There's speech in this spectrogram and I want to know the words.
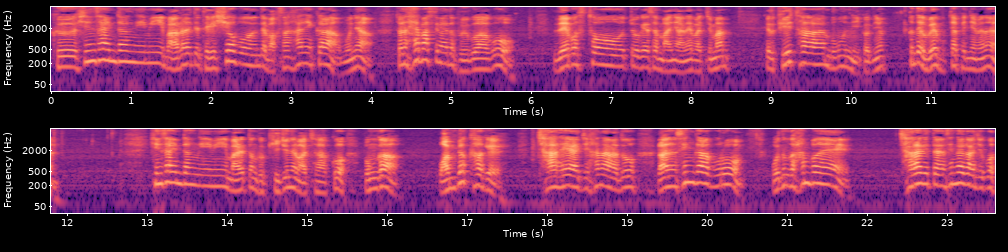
그 신사임당님이 말할 때 되게 쉬워 보이는데 막상 하니까 뭐냐 저는 해봤음에도 불구하고 네버 스토어 쪽에서 많이 안 해봤지만 그래서 비슷한 부분이 있거든요. 근데 왜 복잡했냐면은 신사임당님이 말했던 그 기준에 맞춰갖고 뭔가 완벽하게 잘해야지 하나라도 라는 생각으로 모든 걸 한 번에 잘하겠다는 생각 가지고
